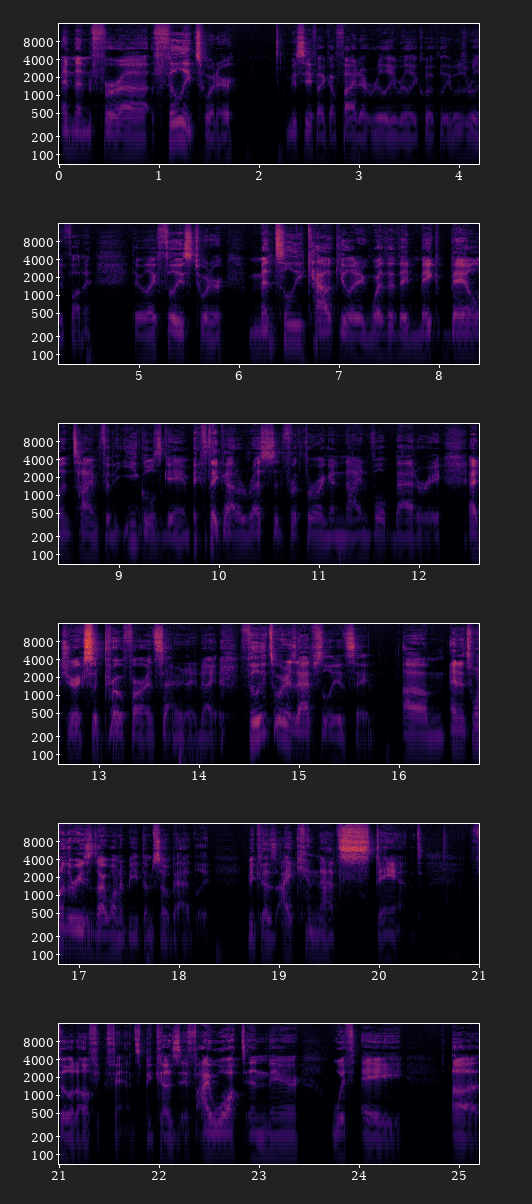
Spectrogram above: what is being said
and then for uh, Philly Twitter, let me see if I can find it really, really quickly. It was really funny. They were like Phillies Twitter mentally calculating whether they'd make bail in time for the Eagles game if they got arrested for throwing a nine volt battery at Jurickson Profar on Saturday night. Philly Twitter is absolutely insane, um, and it's one of the reasons I want to beat them so badly because I cannot stand Philadelphia fans because if I walked in there with a uh,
